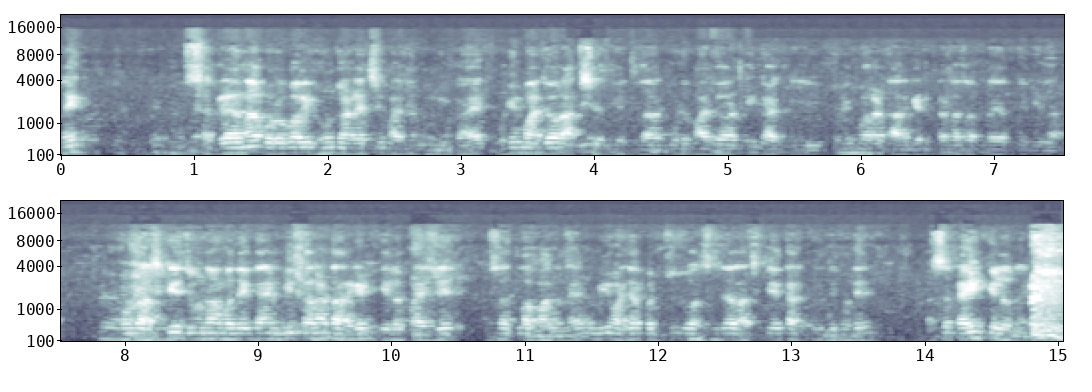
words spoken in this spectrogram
नाही सगळ्यांना बरोबर घेऊन जाण्याची माझी भूमिका आहे. कोणी माझ्यावर आक्षेप घेतला कोणी माझ्यावर टीका केली कोणी मला टार्गेट करण्याचा प्रयत्न केला. पण राजकीय जीवनामध्ये काय मी त्यांना टार्गेट केलं पाहिजे अशातला भाग नाही. मी माझ्या पंचवीस वर्षाच्या राजकीय कारकिर्दीमध्ये असं काही केलं नाही.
